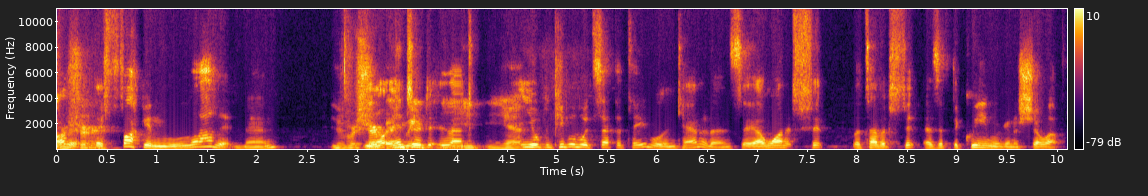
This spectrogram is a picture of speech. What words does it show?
love for it sure. they fucking love it man for sure. know, but we- entered- like, yeah. you people would set the table in Canada and say, "I want it fit. Let's have it fit as if the Queen were going to show up."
